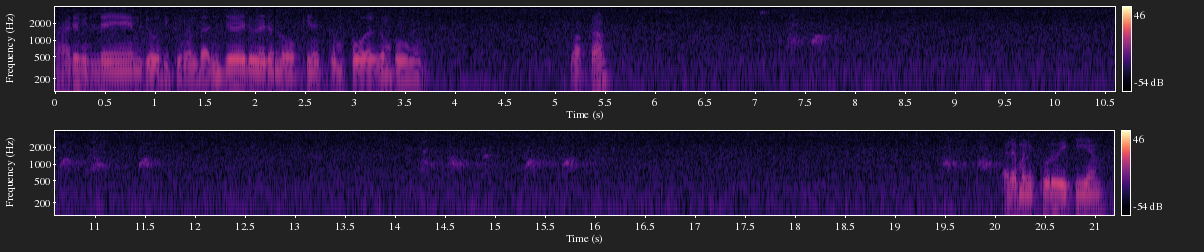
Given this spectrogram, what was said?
ആരുമില്ലേന്ന് ചോദിക്കുന്നുണ്ട്. അഞ്ചു പേര് വരും നോക്കി നിൽക്കും പോകം പോകും. നോക്കാം. അരമണിക്കൂർ വെയിറ്റ് ചെയ്യാം.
